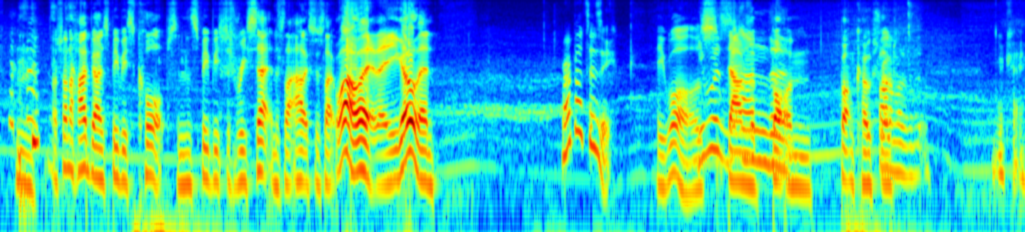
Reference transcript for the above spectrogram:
I was trying to hide behind Speeby's corpse, and then Speeby's just reset, and it's like Alex was like, "Well, there, there you go then." Whereabouts is he? He was, He was down the, the bottom bottom coast Bottom road. of the... Okay.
